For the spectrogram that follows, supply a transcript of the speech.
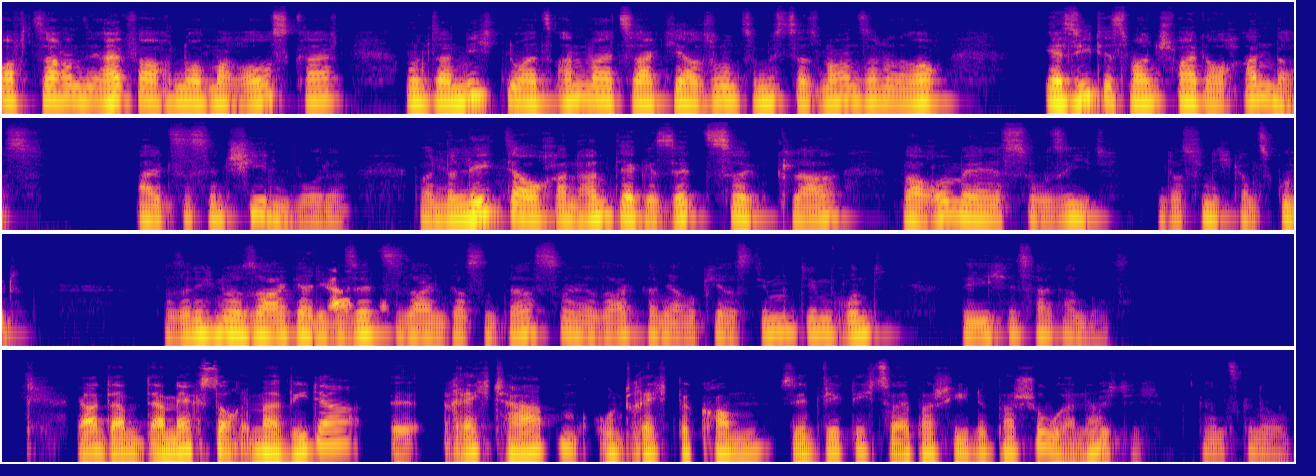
oft Sachen einfach noch mal rausgreift und dann nicht nur als Anwalt sagt: „Ja, so und so müsst ihr das machen“, sondern auch er sieht es manchmal halt auch anders, als es entschieden wurde. Und dann legt er auch anhand der Gesetze klar, warum er es so sieht. Und das finde ich ganz gut. Dass er nicht nur sagt: „Ja, die Ja. Gesetze sagen das und das“, sondern er sagt dann: „Ja, okay, aus dem und dem Grund sehe ich es halt anders.“ Ja, da da merkst du auch immer wieder, äh, Recht haben und Recht bekommen sind wirklich 2 verschiedene Paar Schuhe, ne? Richtig, ganz genau.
